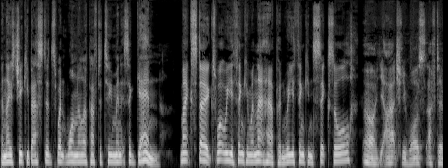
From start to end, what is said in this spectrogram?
And those cheeky bastards went 1 0 up after two minutes again. Max Stokes, what were you thinking when that happened? Were you thinking six all? Oh, yeah, I actually was after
